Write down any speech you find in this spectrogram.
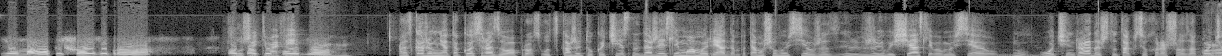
его мама пришла и забрала. Вот Слушай, так Тимофей, было дело. А скажи, у меня такой сразу вопрос. Вот скажи только честно, даже если мама рядом, потому что вы все уже живы, счастливы, мы все ну, очень рады, что так все хорошо закончилось.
